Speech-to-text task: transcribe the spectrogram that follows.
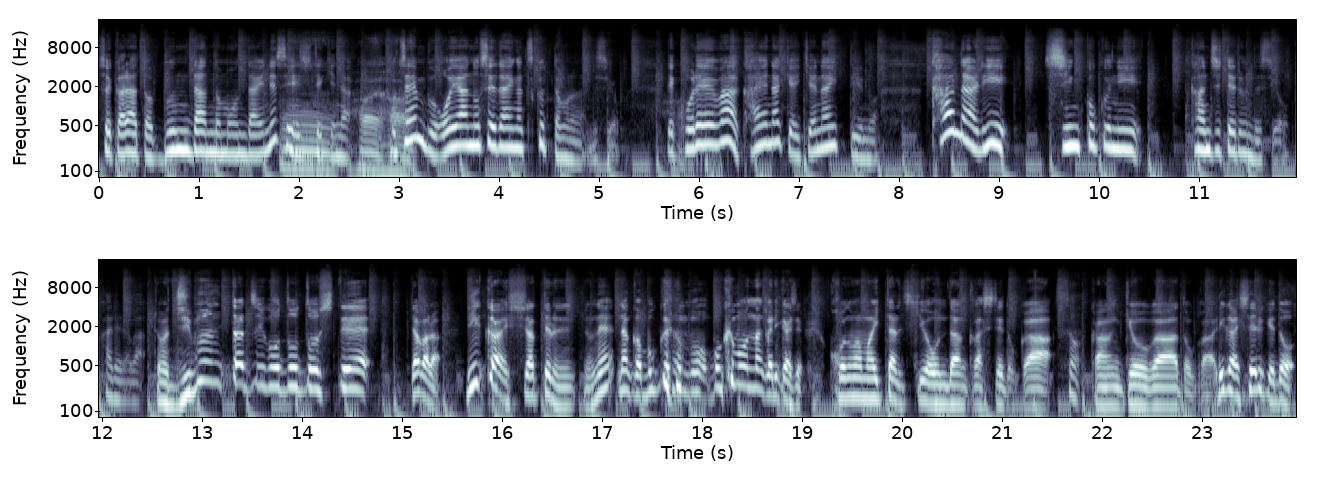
それからあと分断の問題ね政治的な、うん。はいはい。全部親の世代が作ったものなんですよ。でこれは変えなきゃいけないっていうのはかなり深刻に感じてるんですよ彼らは。だから自分たち事としてだから理解しちゃってるのね。なんか僕らも僕もなんか理解してる。このままいったら地球が温暖化してとか環境がとか理解してるけど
